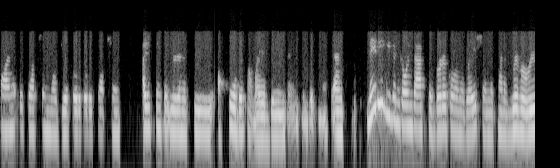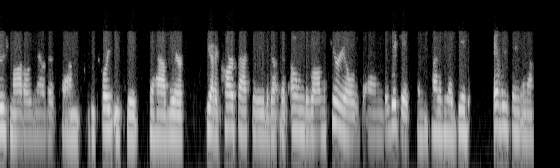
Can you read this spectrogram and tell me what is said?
climate disruption, more geopolitical disruption, I just think that you're going to see a whole different way of doing things in business. And maybe even going back to vertical integration, the kind of River Rouge model, you know, that um, Detroit used to, to have where you had a car factory that, that owned the raw materials and the widgets and kind of, you know, did everything in a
